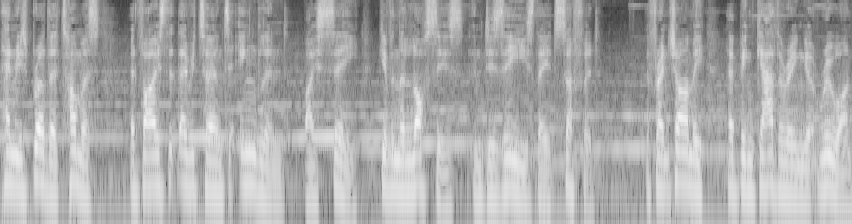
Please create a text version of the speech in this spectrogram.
Henry's brother Thomas advised that they return to England by sea, given the losses and disease they had suffered. The French army had been gathering at Rouen,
